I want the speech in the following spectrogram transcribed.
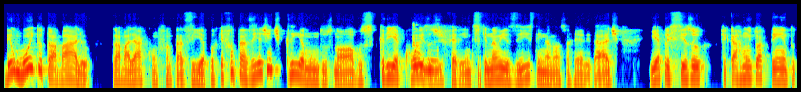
Deu muito trabalho trabalhar com fantasia, porque fantasia a gente cria mundos novos, cria coisas uhum. diferentes que não existem na nossa realidade, e é preciso ficar muito atento.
